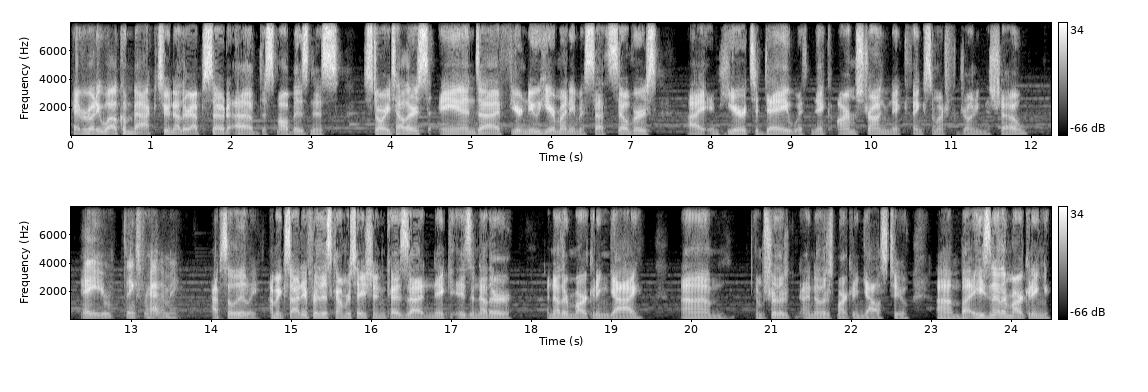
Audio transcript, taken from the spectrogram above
Hey, everybody, welcome back to another episode of the Small Business Storytellers. And uh, if you're new here, my name is Seth Silvers. I am here today with Nick Armstrong. Nick, thanks so much for joining the show. Hey, thanks for having me. Absolutely, I'm excited for this conversation because uh, Nick is another another marketing guy. Um, I'm sure there's I know there's marketing gals too, um, but he's another marketing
